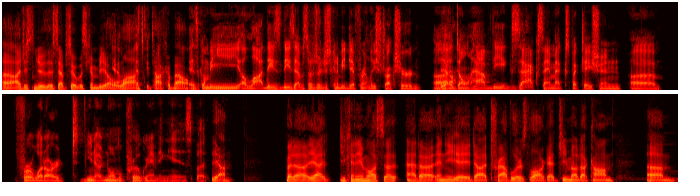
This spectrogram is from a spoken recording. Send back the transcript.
Uh, I just knew this episode was going to be a yeah, lot to talk about. It's going to be a lot. These these episodes are just going to be differently structured. Uh, yeah. Don't have the exact same expectation uh, for what our you know normal programming is. But yeah, But uh, yeah, you can email us at, at uh, nea.travelerslog at gmail.com. Um,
